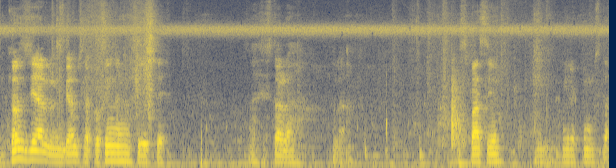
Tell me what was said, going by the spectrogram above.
Entonces ya limpiamos la cocina, así este. Así está la, la espacio. Mira cómo está.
